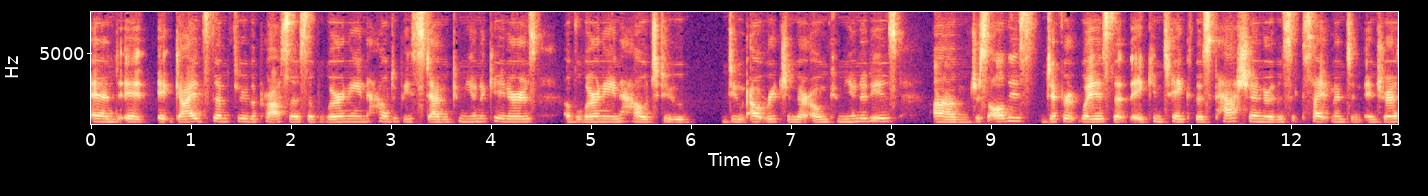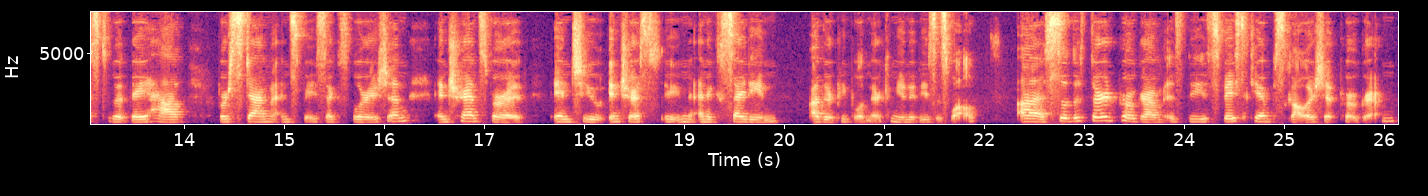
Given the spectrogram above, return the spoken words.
and it, it guides them through the process of learning how to be STEM communicators, of learning how to do outreach in their own communities, um, just all these different ways that they can take this passion or this excitement and interest that they have for STEM and space exploration and transfer it into interesting and exciting other people in their communities as well. Uh, so the third program is the Space Camp Scholarship Program.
